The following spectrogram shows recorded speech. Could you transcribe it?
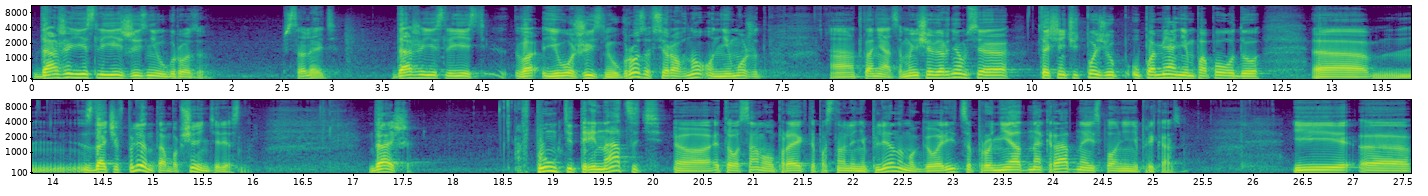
Даже если есть жизни угроза. Представляете? Даже если есть его жизни угроза, все равно он не может а, отклоняться. Мы еще вернемся, точнее, чуть позже упомянем по поводу э, сдачи в плен, там вообще интересно. Дальше. В пункте 13 э, этого самого проекта постановления Пленума говорится про неоднократное исполнение приказа. И э,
